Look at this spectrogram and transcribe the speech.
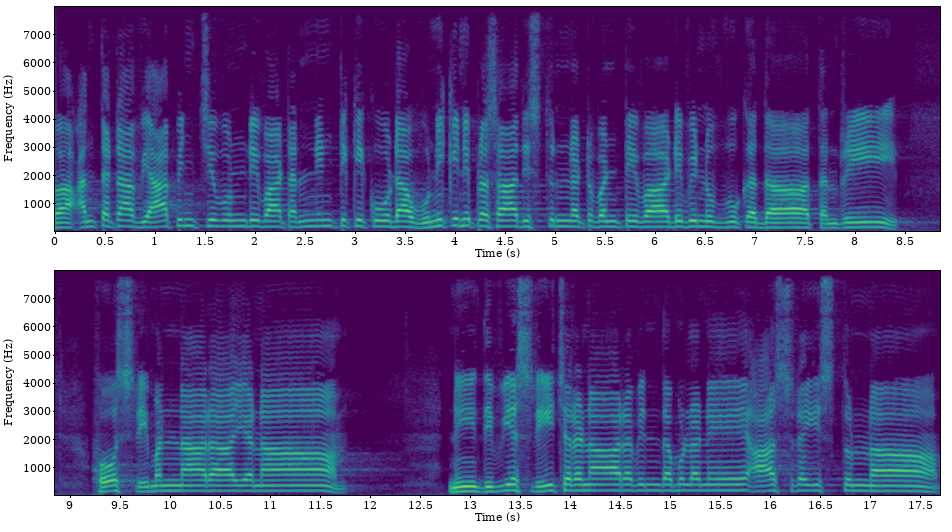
అంతటా వ్యాపించి ఉండి వాటన్నింటికి కూడా ఉనికిని ప్రసాదిస్తున్నటువంటి వాడివి నువ్వు కదా తండ్రి. హో శ్రీమన్నారాయణ నీ దివ్య శ్రీచరణారవిందములనే ఆశ్రయిస్తున్నా.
